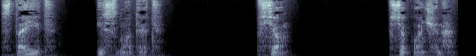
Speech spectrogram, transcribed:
Стоит и смотрит. Все. Все кончено.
